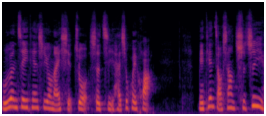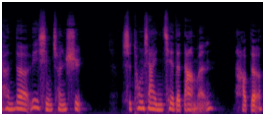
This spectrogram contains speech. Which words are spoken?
无论这一天是用来写作、设计还是绘画，每天早上持之以恒的例行程序是通向一切的大门。好的，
